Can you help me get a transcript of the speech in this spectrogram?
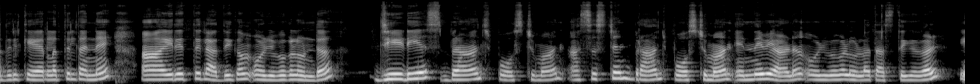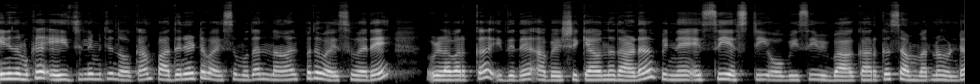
അതിൽ കേരളത്തിൽ തന്നെ ആയിരത്തിലധികം ഒഴിവുകളുണ്ട്. G D S branch postman assistant branch postman എന്നിവയാണ് ഒഴിവുകളുള്ള തസ്തികകൾ. ഇനി നമുക്ക് ഏജ് ലിമിറ്റ് നോക്കാം. പതിനെട്ട് വയസ്സ് മുതൽ നാൽപ്പത് വയസ്സ് വരെ ഉള്ളവർക്ക് ഇതിന് അപേക്ഷിക്കാവുന്നതാണ്. പിന്നെ S C S T O B C വിഭാഗക്കാർക്ക് സംവരണമുണ്ട്.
